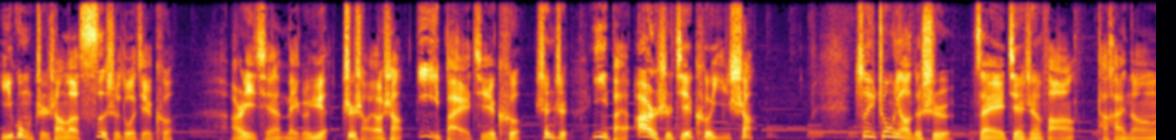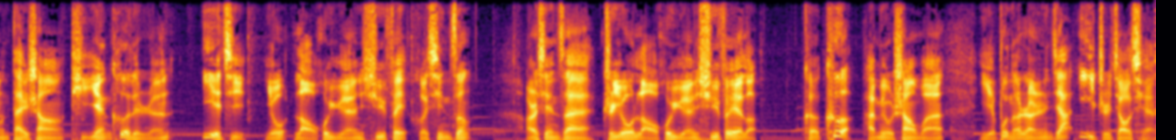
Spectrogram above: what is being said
一共只上了四十多节课，而以前每个月至少要上一百节课，甚至一百二十节课以上。最重要的是，在健身房他还能带上体验课的人，业绩由老会员续费和新增，而现在只有老会员续费了，可课还没有上完，也不能让人家一直交钱。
